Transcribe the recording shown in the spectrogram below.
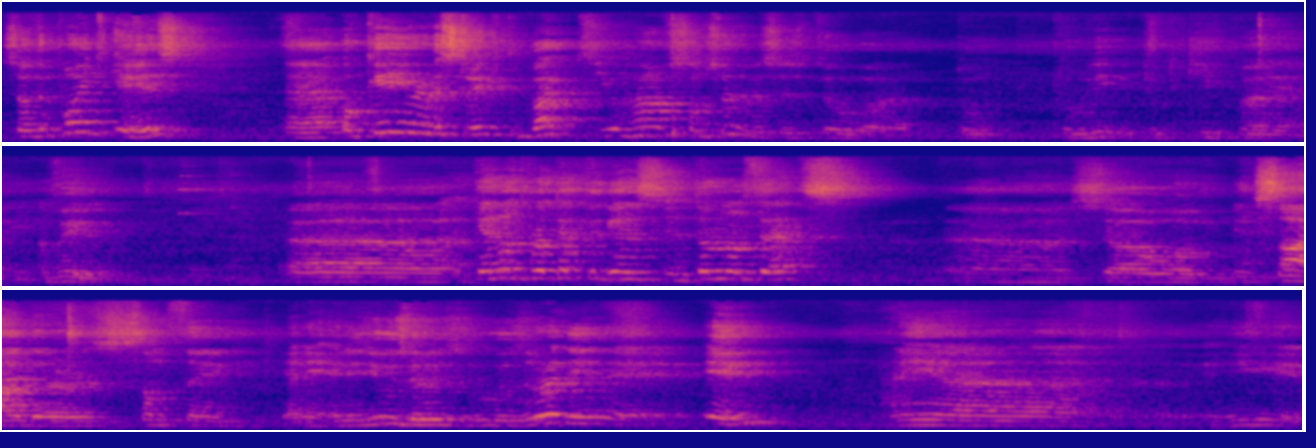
So the point is, uh, okay, you restrict, but you have some services to uh, to to, to keep uh, available. Uh, cannot protect against internal threats. Uh, so um, insiders, something, and any users who is already in, and he, uh, he,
